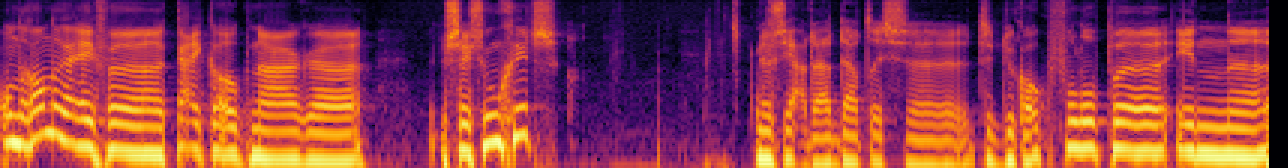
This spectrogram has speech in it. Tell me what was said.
Onder andere even kijken ook naar seizoengids. Dus ja, dat, dat is eh, natuurlijk ook volop eh, in eh,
